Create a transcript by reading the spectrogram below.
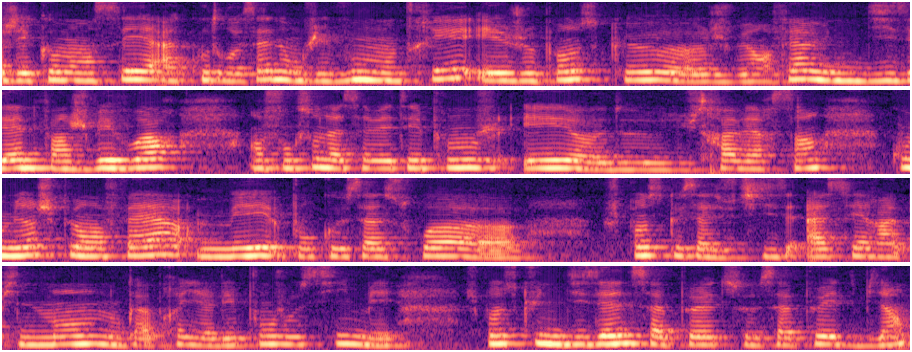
j'ai commencé à coudre ça, donc je vais vous montrer et je pense que je vais en faire une dizaine, enfin je vais voir en fonction de la serviette éponge et du traversin combien je peux en faire, mais pour que ça soit, je pense que ça s'utilise assez rapidement, donc après il y a l'éponge aussi, mais je pense qu'une dizaine ça peut, être, ça peut être bien.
